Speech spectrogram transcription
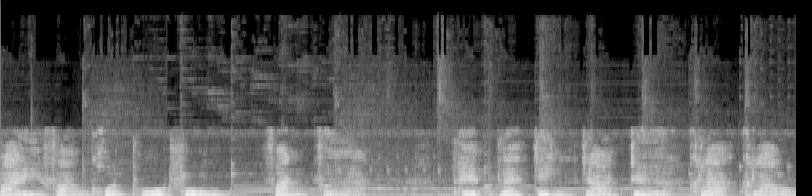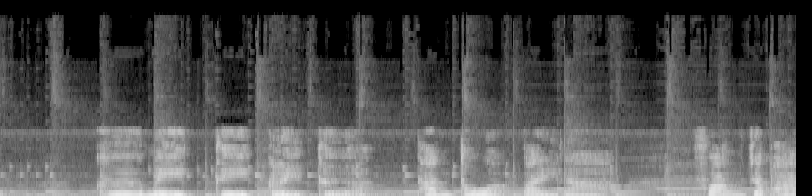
ไปฟังคนพูดฟุ้ง ฟั่นเฟือ เท็จและจริงจานเจือคละเคล้า คือมีดที่กรีดเถือ ท่านทั่วไปนา ฟังจะพา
